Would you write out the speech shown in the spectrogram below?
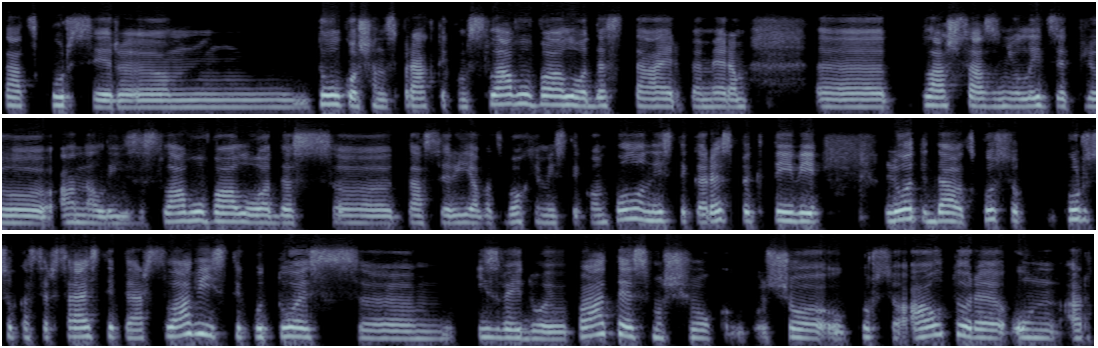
tāds kurs ir um, tulkošanas praktikums slavu valodas, tā ir, piemēram, plašsaziņu līdzekļu analīze slavu valodas, tas ir ievads bohemistika un polonistika, respektīvi ļoti daudz kursu, kursu kas ir saistīti ar slavistiku, to es izveidoju pati, esmu šo, šo kursu autore un ar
